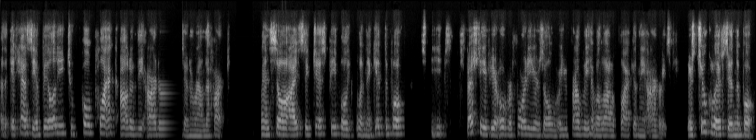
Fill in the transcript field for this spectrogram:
uh, it has the ability to pull plaque out of the arteries and around the heart. And so I suggest people, when they get the book, especially if you're over 40 years old, where you probably have a lot of plaque in the arteries. There's two glyphs in the book.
